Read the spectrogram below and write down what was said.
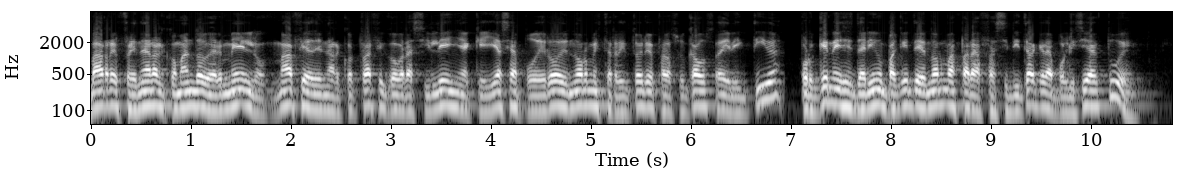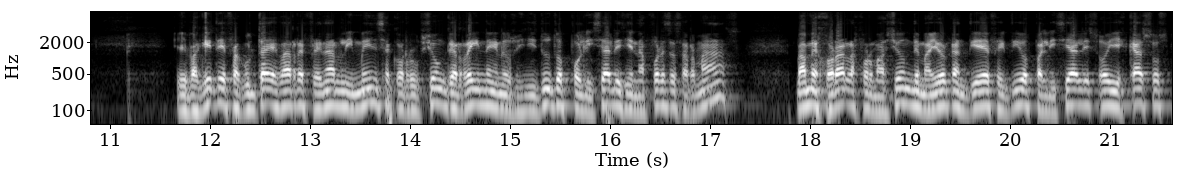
¿Va a refrenar al Comando Vermelo, mafia de narcotráfico brasileña que ya se apoderó de enormes territorios para su causa delictiva? ¿Por qué necesitaría un paquete de normas para facilitar que la policía actúe? El paquete de facultades va a refrenar la inmensa corrupción que reina en los institutos policiales y en las Fuerzas Armadas. Va a mejorar la formación de mayor cantidad de efectivos policiales hoy escasos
